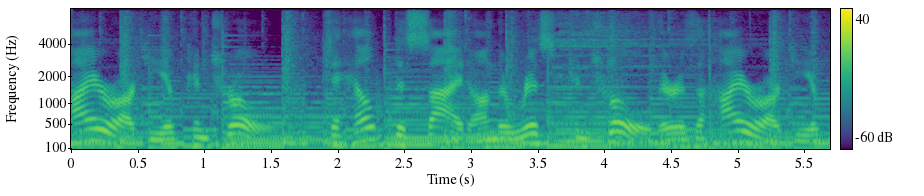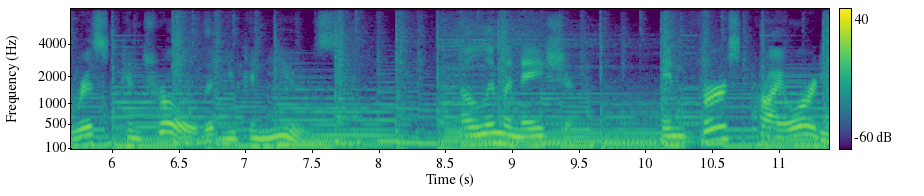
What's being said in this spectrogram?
Hierarchy of control. To help decide on the risk control there is a hierarchy of risk control that you can use. Elimination. In first priority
